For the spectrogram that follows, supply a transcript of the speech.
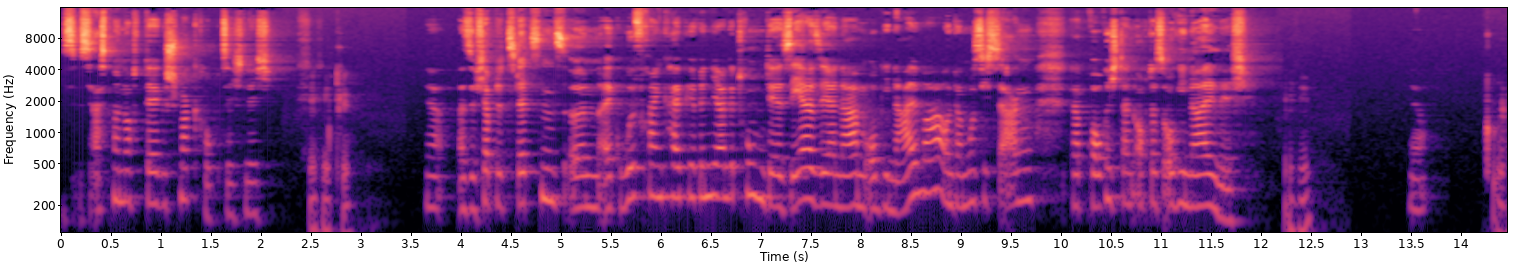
Es ist erstmal noch der Geschmack hauptsächlich. Okay. Ja, also ich habe jetzt letztens einen alkoholfreien Caipirinha getrunken, der sehr, sehr nah am Original war. Und da muss ich sagen, da brauche ich dann auch das Original nicht. Mhm. Ja. Cool.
